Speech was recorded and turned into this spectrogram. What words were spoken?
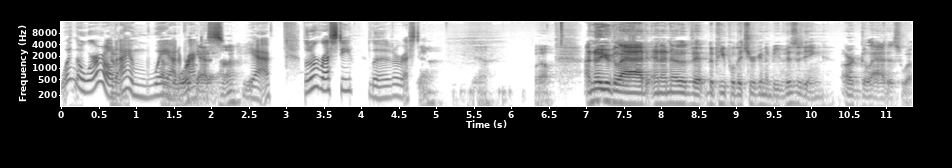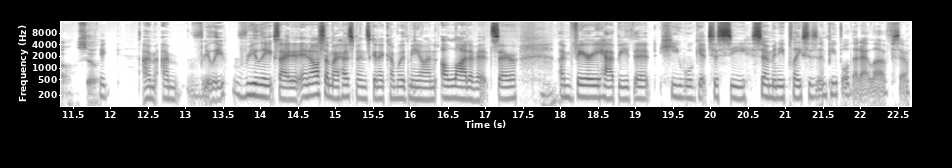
what in the world? I am way out of practice. It, huh? Yeah. Little rusty, little rusty. Yeah. yeah. Well, I know you're glad, and I know that the people that you're going to be visiting are glad as well. So I'm I'm really really excited, and also my husband's going to come with me on a lot of it. So mm-hmm. I'm very happy that he will get to see so many places and people that I love. So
